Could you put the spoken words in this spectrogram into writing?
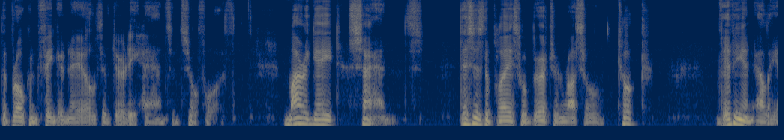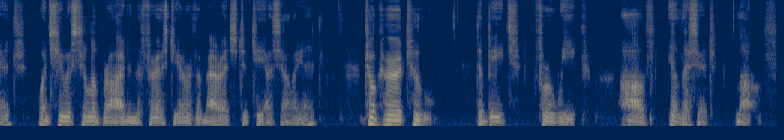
the broken fingernails of dirty hands and so forth. Margate Sands. This is the place where Bertrand Russell took Vivienne Eliot, when she was still a bride in the first year of her marriage to T.S. Eliot, took her to the beach for a week of illicit love.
